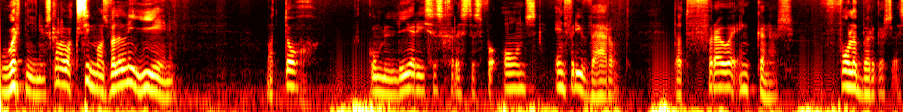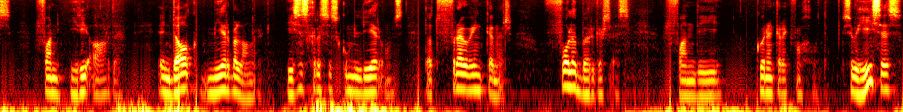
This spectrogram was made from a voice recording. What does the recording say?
hoort nie nie. Ons kan al ook sien maar ons wil hulle nie hier hê nie. Maar tog kom leer Jesus Christus vir ons en vir die wêreld dat vroue en kinders volle burgers is van hierdie aarde. En dalk meer belangrik, Jesus Christus kom leer ons dat vroue en kinders volle burgers is van die koninkryk van God. So Jesus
